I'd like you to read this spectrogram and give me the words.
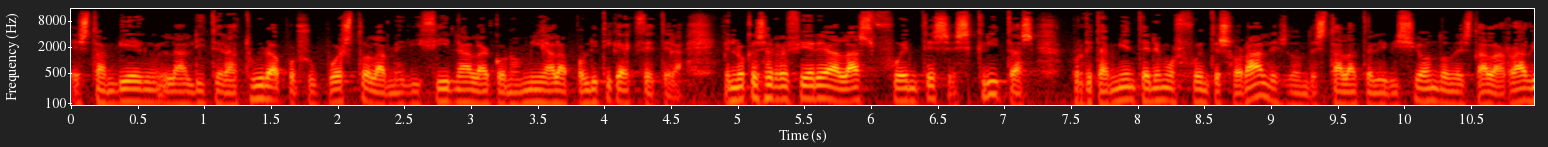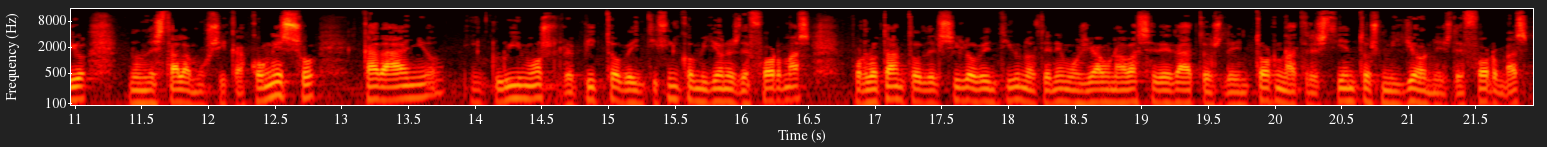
es también la literatura, por supuesto, la medicina, la economía, la política, etc. En lo que se refiere a las fuentes escritas, porque también tenemos fuentes orales, donde está la televisión, donde está la radio, donde está la música. Con eso, cada año incluimos, repito, 25 millones de formas, por lo tanto, del siglo XXI tenemos ya una base de datos de en torno a 300 millones de formas,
